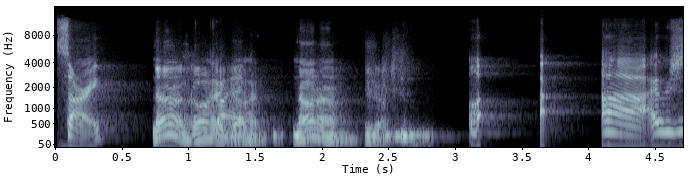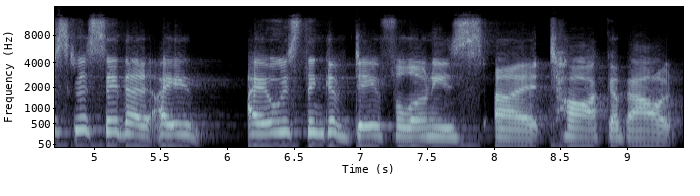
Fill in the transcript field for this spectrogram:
sorry no no go ahead go ahead, go ahead. no no you go well, uh, i was just going to say that i I always think of Dave Filoni's uh, talk about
